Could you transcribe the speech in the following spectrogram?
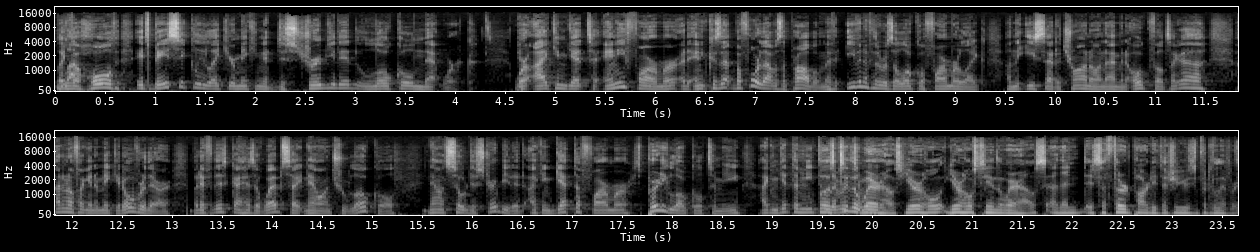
Like La- the whole, it's basically like you're making a distributed local network where I can get to any farmer at any, because that, before that was the problem. If, even if there was a local farmer like on the east side of Toronto and I'm in Oakville, it's like, uh, I don't know if I'm going to make it over there. But if this guy has a website now on TruLocal, now it's so distributed, I can get the farmer. It's pretty local to me. I can get the meat Well, it's delivered to the me. warehouse. You're hol- you're hosting in the warehouse, and then it's a third party that you're using for delivery.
